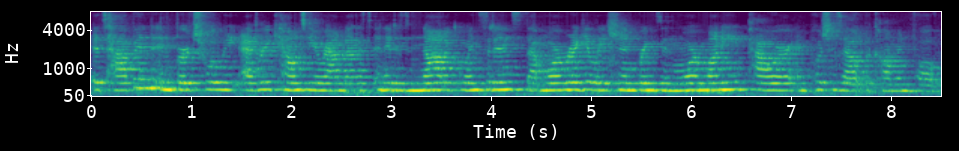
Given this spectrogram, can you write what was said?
It's happened in virtually every county around us, and it is not a coincidence that more regulation brings in more money, power, and pushes out the common folk.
